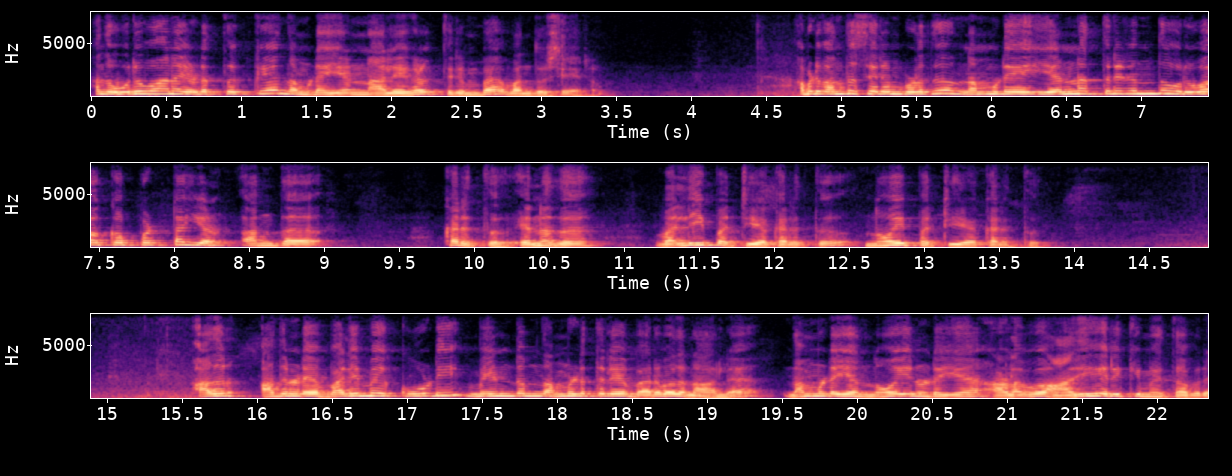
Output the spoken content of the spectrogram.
அந்த உருவான இடத்துக்கு நம்முடைய எண்ண அலைகள் திரும்ப வந்து சேரும். அப்படி வந்து சேரும் பொழுது நம்முடைய எண்ணத்திலிருந்து உருவாக்கப்பட்ட அந்த கருத்து என்னது? வலி பற்றிய கருத்து நோய் பற்றிய கருத்து. அது அதனுடைய வலிமை கூடி மீண்டும் நம்மிடத்திலே வருவதனால நம்முடைய நோயினுடைய அளவு அதிகரிக்குமே தவிர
